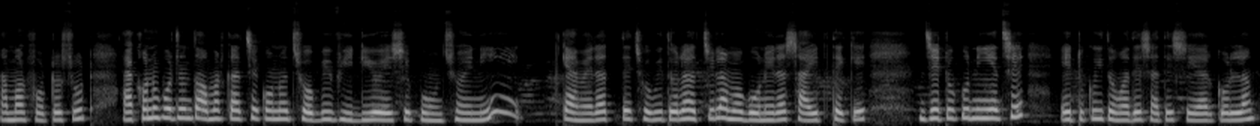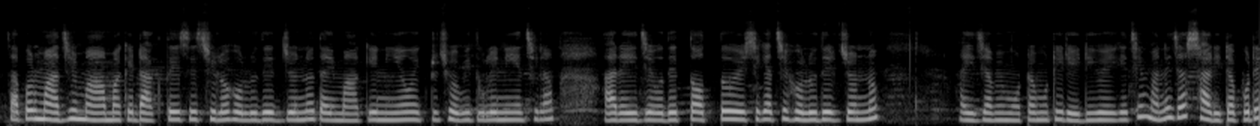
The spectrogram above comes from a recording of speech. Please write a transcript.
আমার ফটোশ্যুট এখনও পর্যন্ত আমার কাছে কোনো ছবি, ভিডিও এসে পৌঁছয়নি। ক্যামেরাতে ছবি তোলা হচ্ছিল আমার বোনেরা সাইড থেকে যেটুকু নিয়েছে। এটুকুই তোমাদের সাথে শেয়ার করলাম। তারপর মাঝে মা আমাকে ডাকতে এসেছিল হলুদের জন্য, তাই মাকে নিয়েও একটু ছবি তুলে নিয়েছিলাম। আর এই যে ওদের তত্ত্ব এসে গেছে হলুদের জন্য। এই যে আমি মোটামুটি রেডি হয়ে গেছি মানে যা শাড়িটা পরে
